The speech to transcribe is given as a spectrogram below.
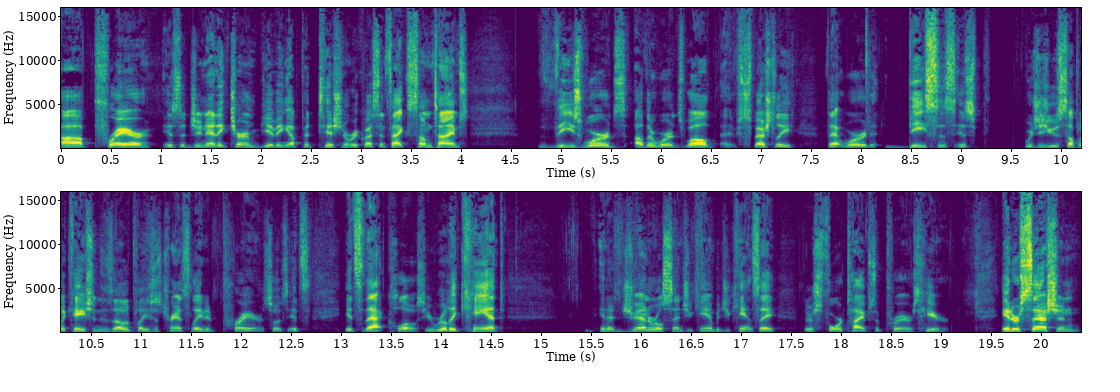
Uh, prayer is a genetic term giving a petition or request. In fact, sometimes these words, other words, well, especially that word desis is which is used supplications, is other places translated prayer. So it's it's it's that close. You really can't, in a general sense, you can, but you can't say there's four types of prayers here. Intercession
